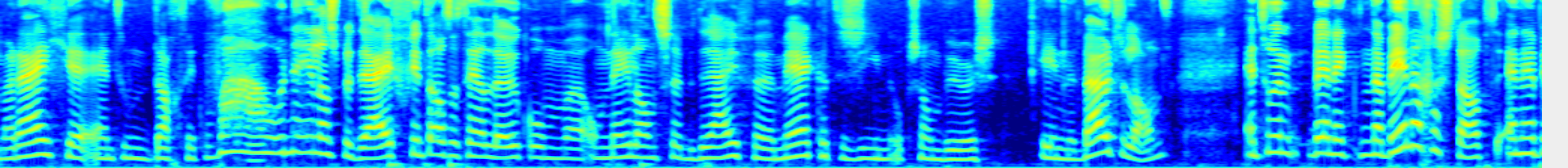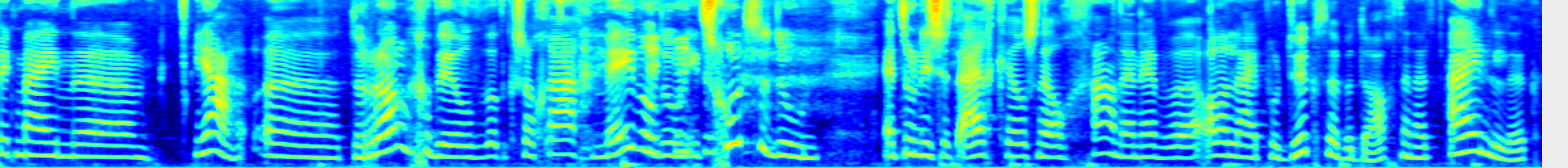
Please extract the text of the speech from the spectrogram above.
Marijtje. En toen dacht ik, wauw, een Nederlands bedrijf. Ik vind het altijd heel leuk om, om Nederlandse bedrijven, merken te zien op zo'n beurs in het buitenland. En toen ben ik naar binnen gestapt en heb ik mijn ja, drang gedeeld dat ik zo graag mee wil doen, iets goeds te doen. En toen is het eigenlijk heel snel gegaan en hebben we allerlei producten bedacht. En uiteindelijk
